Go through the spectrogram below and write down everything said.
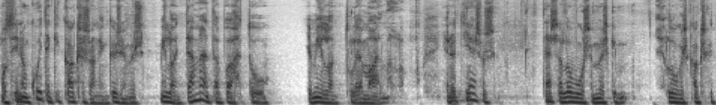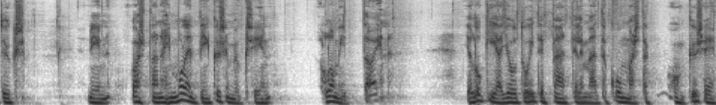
Mutta siinä on kuitenkin kaksosainen kysymys, milloin tämä tapahtuu ja milloin tulee maailmanloppu. Ja nyt Jeesus tässä luvussa myöskin Luukas 21, niin vastaa näihin molempiin kysymyksiin lomittain. Ja lukija joutuu itse päättelemään, että kummasta on kyse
